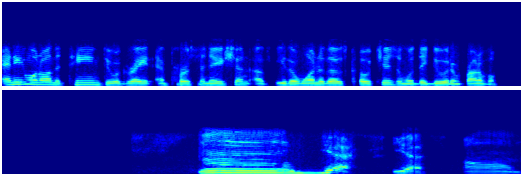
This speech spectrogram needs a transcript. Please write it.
anyone on the team do a great impersonation of either one of those coaches, and would they do it in front of them? Mm, yes, yes. Um,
